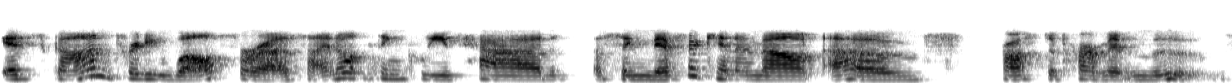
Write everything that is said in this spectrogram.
it's gone pretty well for us. I don't think we've had a significant amount of cross department moves.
